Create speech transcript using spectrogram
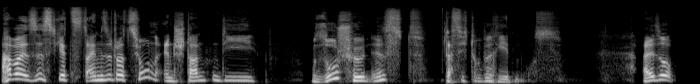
Aber es ist jetzt eine Situation entstanden, die so schön ist, dass ich darüber reden muss. Also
